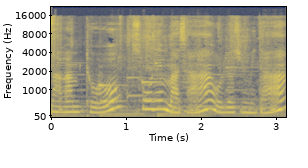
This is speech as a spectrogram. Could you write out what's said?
마감토 소림마사 올려줍니다.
